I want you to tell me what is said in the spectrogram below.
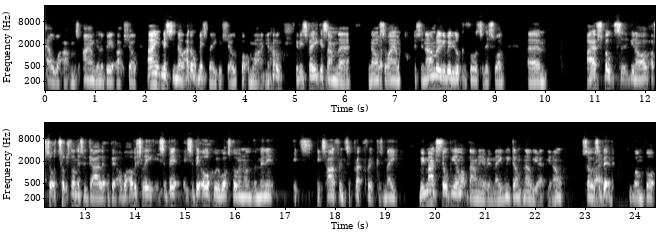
hell what happens. I am going to be at that show. I ain't missing. No, I don't miss Vegas shows. Bottom line, you know, if it's Vegas, I'm there. You know, Yep. so I am missing. I'm really, really looking forward to this one. Um, I have spoke to, you know, I've, I've sort of touched on this with Guy a little bit, but obviously it's a bit, it's a bit awkward with what's going on at the minute. It's, it's hard for him to prep for it because May, we might still be in lockdown here in May. We don't know yet, you know. So it's Right. a bit of a one, but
